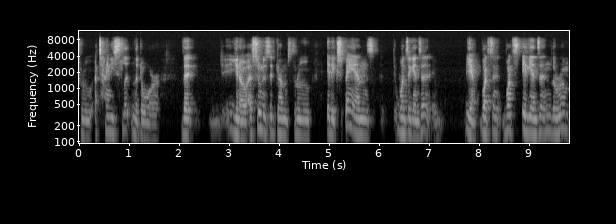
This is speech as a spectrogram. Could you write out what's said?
through a tiny slit in the door that, you know, as soon as it comes through, it expands, once again, yeah, once, in, once it gets in the room,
